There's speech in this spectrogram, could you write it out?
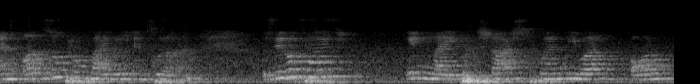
and also from Bible and Quran. Zero point in life starts when you are all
